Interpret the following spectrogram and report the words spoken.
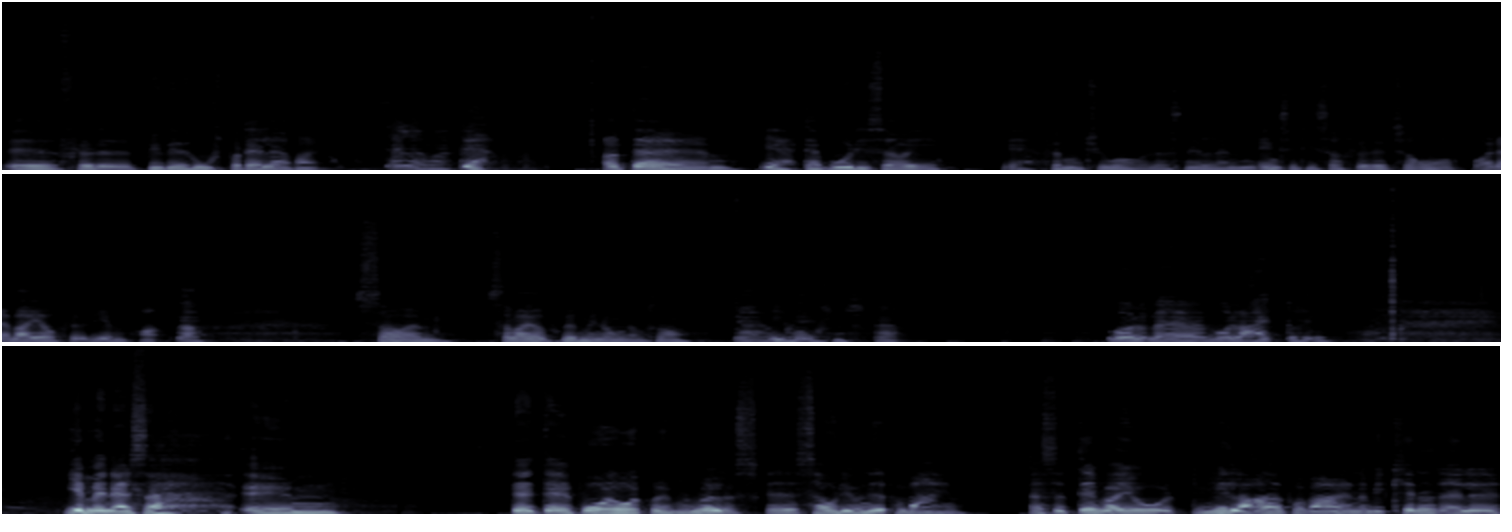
øh, flyttede, byggede hus på Dallervej. Mig. Ja. Og der, ja, der boede de så i ja, 25 år eller sådan et eller andet, indtil de så flyttede til Aarup, og der var jeg jo flyttet hjemmefra. Ja. Så, øh, så var jeg jo begyndt min ungdomsår Ja, okay. i. Horsens. Hvor, hvad, hvor legede du hen? Jamen altså, øh, da, da jeg boede ude på Emil Møllers Gade, så var det jo nede på vejen. Altså det var jo, vi legede på vejen, og vi kendte alle,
